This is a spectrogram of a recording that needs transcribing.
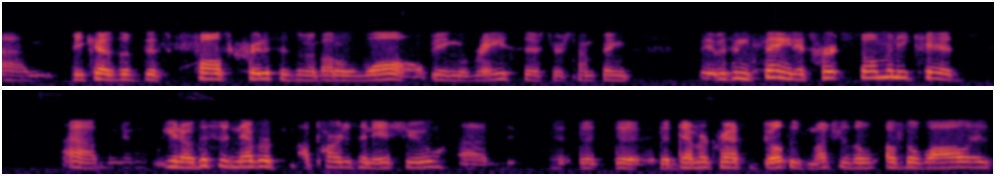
um, because of this false criticism about a wall being racist or something. It was insane. It's hurt so many kids. Uh, you know, this is never a partisan issue. Uh, the, the, the Democrats built as much of the of the wall as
